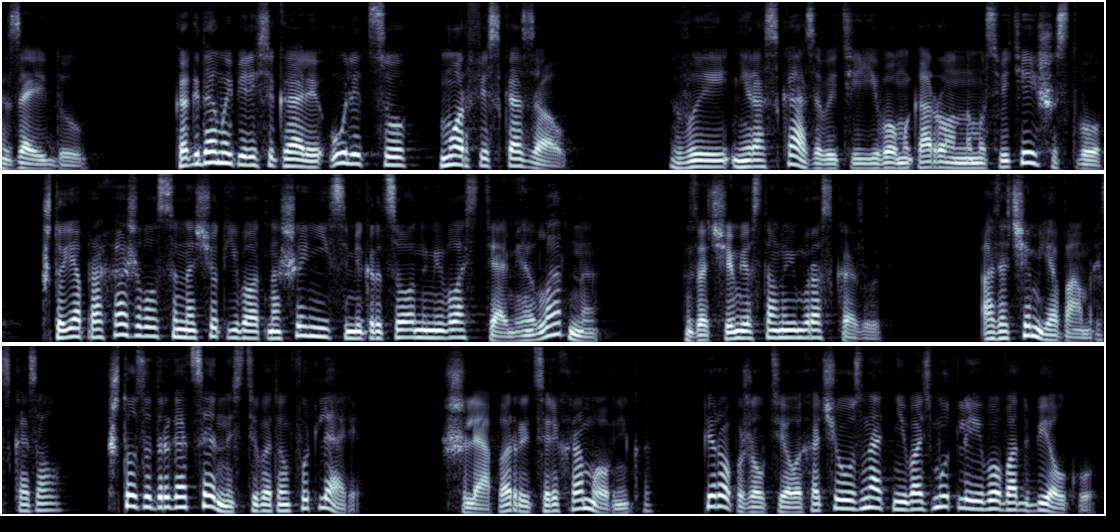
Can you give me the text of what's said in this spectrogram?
«Зайду». Когда мы пересекали улицу, Морфи сказал. «Вы не рассказывайте его макаронному святейшеству, что я прохаживался насчет его отношений с иммиграционными властями, ладно?» «Зачем я стану ему рассказывать?» «А зачем я вам рассказал? Что за драгоценности в этом футляре?» «Шляпа рыцаря-храмовника. Перо пожелтело. Хочу узнать, не возьмут ли его в отбелку».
